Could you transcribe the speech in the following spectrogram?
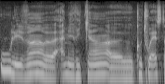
ou les vins euh, américains, euh, côte ouest,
